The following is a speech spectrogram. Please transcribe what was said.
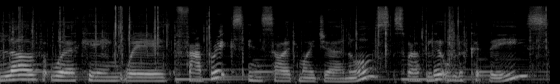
love working with fabrics inside my journals. So I'll have a little look at these.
